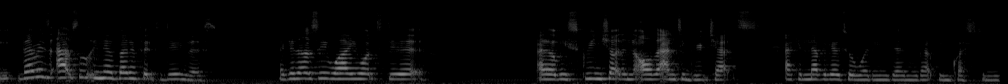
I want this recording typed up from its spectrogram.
n- there is absolutely no benefit to doing this. Like I don't see why you want to do it. And it'll be screenshotted in all the anti-group chats. I can never go to a wedding again without being questioned.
